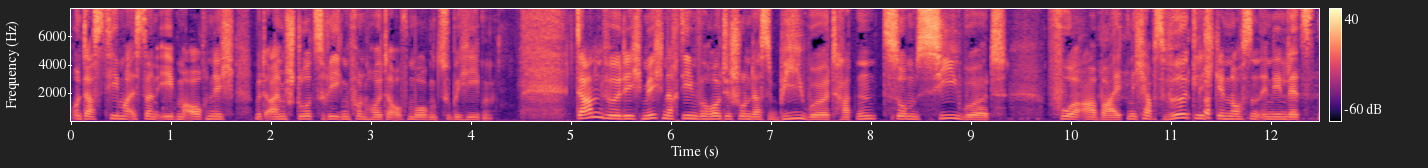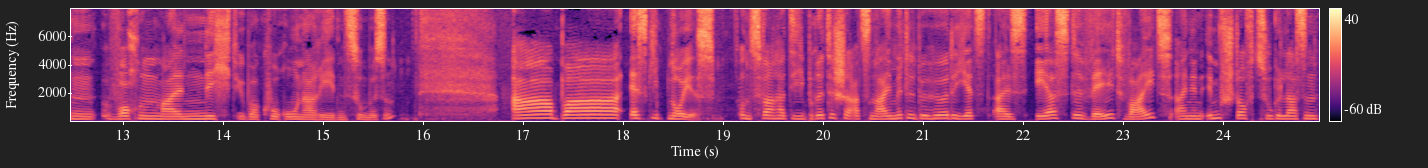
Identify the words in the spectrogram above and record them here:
und das Thema ist dann eben auch nicht mit einem Sturzregen von heute auf morgen zu beheben. Dann würde ich mich, nachdem wir heute schon das B-Word hatten, zum C-Word vorarbeiten. Ich habe es wirklich genossen, in den letzten Wochen mal nicht über Corona reden zu müssen. Aber es gibt Neues. Und zwar hat die britische Arzneimittelbehörde jetzt als erste weltweit einen Impfstoff zugelassen,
